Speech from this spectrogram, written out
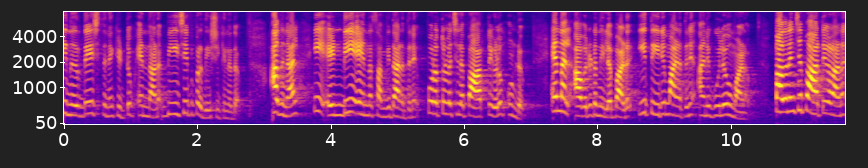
ഈ നിർദ്ദേശത്തിന് കിട്ടും എന്നാണ് ബി ജെ പി പ്രതീക്ഷിക്കുന്നത്. അതിനാൽ ഈ എൻ ഡി എ എന്ന സംവിധാനത്തിന് പുറത്തുള്ള ചില പാർട്ടികളും ഉണ്ട്. എന്നാൽ അവരുടെ നിലപാട് ഈ തീരുമാനത്തിന് അനുകൂലവുമാണ്. പതിനഞ്ച് പാർട്ടികളാണ്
